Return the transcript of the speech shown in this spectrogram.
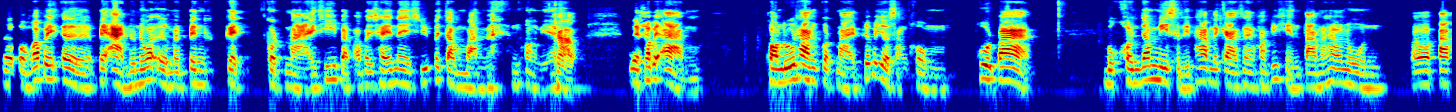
เออผมก็ไปเออไปอ่านดูนะว่าเออมันเป็นเกร็ดกฎหมายที่แบบเอาไปใช้ในชีวิตประจำวันอะไรมองเนี้ยครับเลยเข้าไปอ่าน ความรู้ทางกฎหมายเพื่อประโยชน์สังคม พูดว่าบุคคลย่อมมีเสรีภาพในการแสดงความคิดเห็นตามรัฐธรรมนูญว่าปั๊บ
